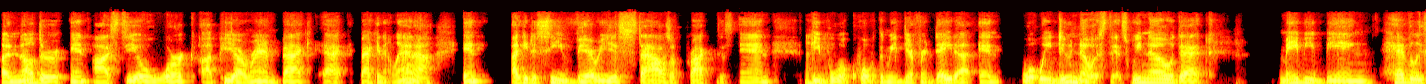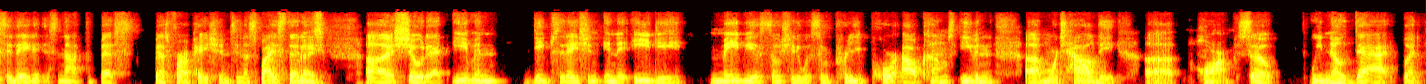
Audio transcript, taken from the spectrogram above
another, and I still work uh, PRN back at back in Atlanta. And I get to see various styles of practice, and mm-hmm. people will quote to me different data. And what we do know is this: we know that maybe being heavily sedated is not the best best for our patients. And the SPICE studies right. uh, show that even deep sedation in the ED may be associated with some pretty poor outcomes, even uh, mortality uh, harm. So we know that, but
